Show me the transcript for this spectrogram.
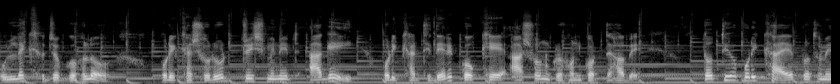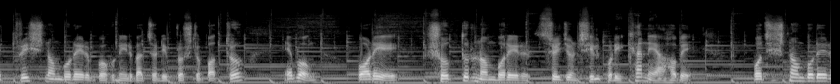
উল্লেখযোগ্য হল, পরীক্ষা শুরুর ত্রিশ মিনিট আগেই পরীক্ষার্থীদের কক্ষে আসন গ্রহণ করতে হবে। তত্ত্বীয় পরীক্ষায় প্রথমে ত্রিশ নম্বরের বহু নির্বাচনী প্রশ্নপত্র এবং পরে সত্তর নম্বরের সৃজনশীল পরীক্ষা নেওয়া হবে। পঁচিশ নম্বরের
